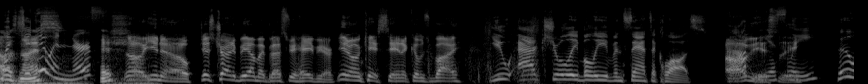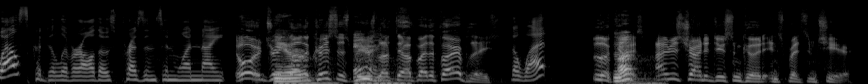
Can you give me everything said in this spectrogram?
was nice. What you doing, Nurf? Ish. Oh, you know, just trying to be on my best behavior. You know, in case Santa comes by. You actually believe in Santa Claus? Obviously. Who else could deliver all those presents in one night? Or drink all the Christmas beers parents. left out by the fireplace. The what? Look, What? guys, I'm just trying to do some good and spread some cheer.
